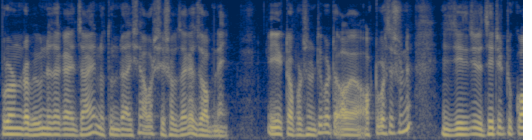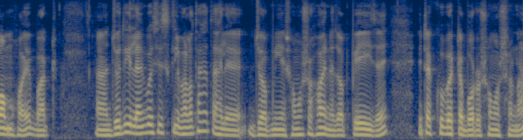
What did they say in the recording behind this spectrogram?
পুরনোরা বিভিন্ন জায়গায় যায়, নতুনরা এসে আবার সেসব জায়গায় জব নেয়। এই একটা অপরচুনিটি বাট অক্টোবর সেশনে যেটি একটু কম হয় বাট যদি ল্যাঙ্গুয়েজ স্কিল ভালো থাকে, তাহলে জব নিয়ে সমস্যা হয় না জব পেয়েই যায়। এটা খুব একটা বড় সমস্যা না।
